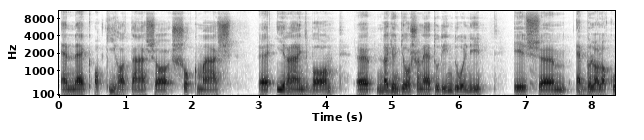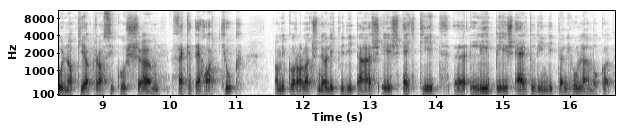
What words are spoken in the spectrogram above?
ennek a kihatása sok más e, irányba e, nagyon gyorsan el tud indulni, és e, ebből alakulnak ki a klasszikus fekete hattyúk, amikor alacsony a likviditás, és egy-két lépés el tud indítani hullámokat.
